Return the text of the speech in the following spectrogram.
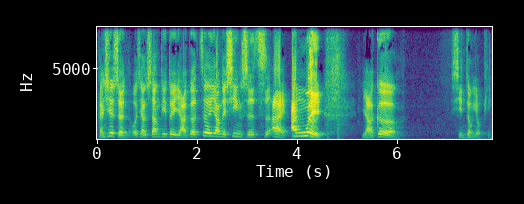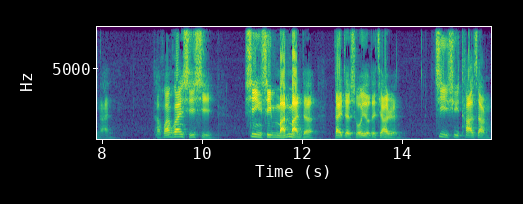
感谢神，我想上帝对雅各这样的信实、慈爱、安慰，雅各。心中有平安，他欢欢喜喜、信心满满的带着所有的家人，继续踏上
